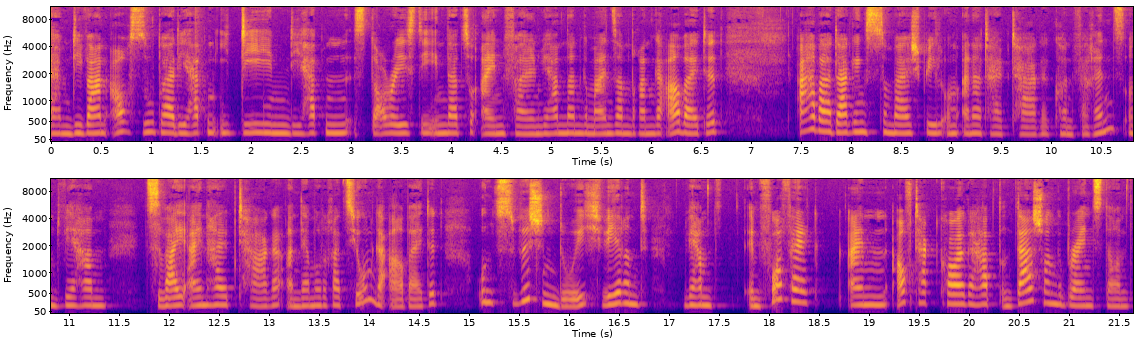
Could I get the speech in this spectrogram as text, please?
ähm, die waren auch super, die hatten Ideen, die hatten Stories, die ihnen dazu einfallen. Wir haben dann gemeinsam dran gearbeitet. Aber da ging es zum Beispiel um anderthalb Tage Konferenz und wir haben zweieinhalb Tage an der Moderation gearbeitet und zwischendurch, während wir haben im Vorfeld einen Auftaktcall gehabt und da schon gebrainstormt.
